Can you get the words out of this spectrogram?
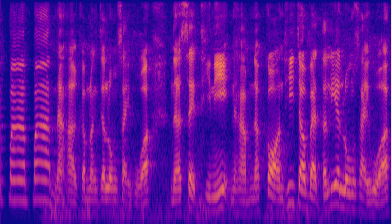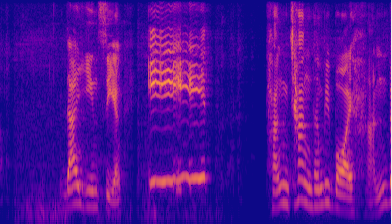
ดป้าดป้าดนะเออกำลังจะลงใส่หัวนะเสร็จทีนี้นะครับนะก่อนที่จะแบตเตอรี่ลงใส่หัว ได้ยินเสียงอีด ทั้งช่างทั้งพี่บอยหันไป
